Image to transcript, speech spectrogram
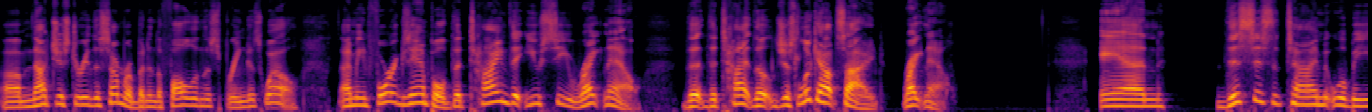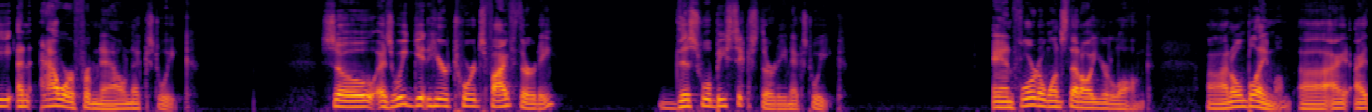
um, not just during the summer, but in the fall and the spring as well. I mean, for example, the time that you see right now, the the time, the, just look outside right now, and this is the time it will be an hour from now next week. So as we get here towards 5:30, this will be 6:30 next week and Florida wants that all year long. Uh, I don't blame them. Uh, I I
